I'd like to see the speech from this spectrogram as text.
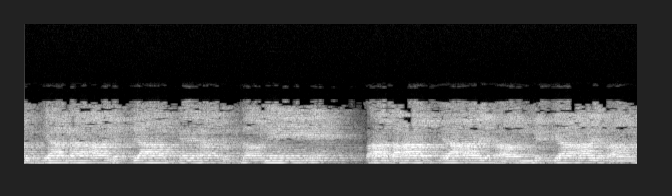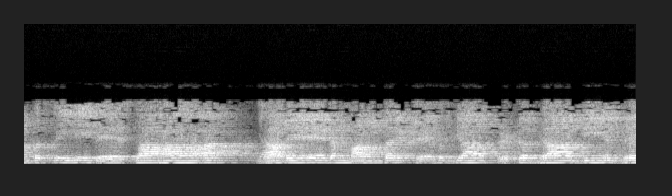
सुद्यागायत्याज्ञः विद्वाने तादाप्यायताम् नित्यायताम् तस्यैते स्वाहा याते जन्मान्तरिक्षे सुद्या पृष्ठभ्याद्दीयध्वे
